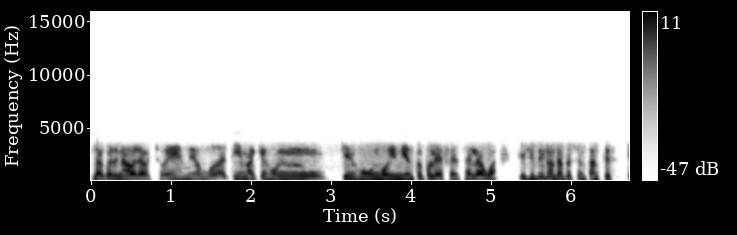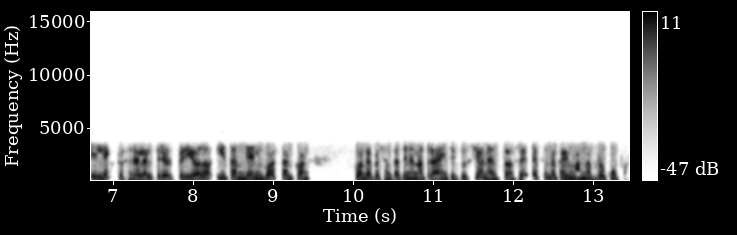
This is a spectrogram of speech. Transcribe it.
la Coordinadora 8M o Modatima, que es un que es un movimiento por la defensa del agua, que sí tuvieron representantes electos en el anterior periodo y también gozan con, con representación en otras instituciones. Entonces, eso es lo que a mí más me preocupa.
